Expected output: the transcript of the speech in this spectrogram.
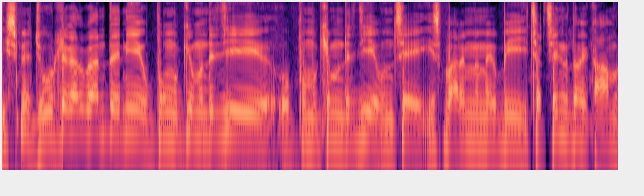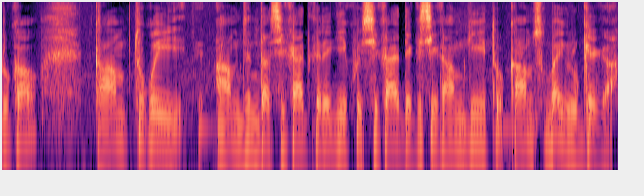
इसमें झूठ लगा तो तो नहीं उप मुख्यमंत्री जी, उप मुख्यमंत्री जी, उनसे इस बारे में मैं भी चर्चा नहीं करता हूँ। काम रुकाओ काम तो कोई आम जनता शिकायत करेगी, कोई शिकायत है किसी काम की तो काम सुबह ही रुकेगा।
